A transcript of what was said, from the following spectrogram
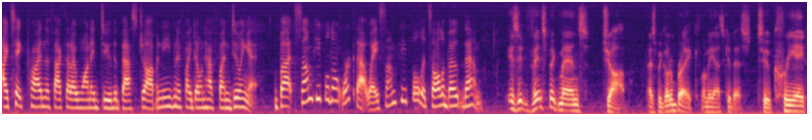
I take pride in the fact that I want to do the best job, and even if I don't have fun doing it. But some people don't work that way. Some people, it's all about them. Is it Vince McMahon's job, as we go to break, let me ask you this, to create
